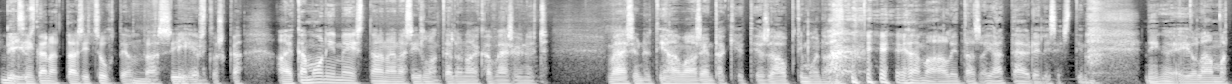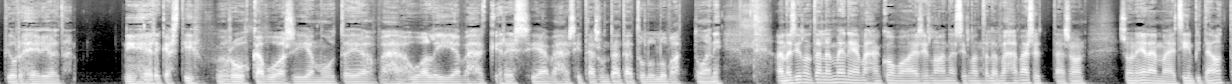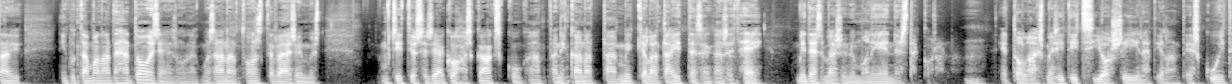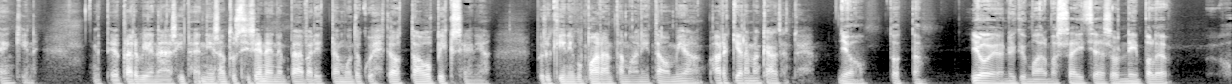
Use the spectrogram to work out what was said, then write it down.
Niin siinä kannattaa sitten suhteuttaa mm, siihen, niin koska aika moni meistä on aina silloin tällöin aika väsynyt, väsynyt ihan vaan sen takia, että jos optimoida elämänhallintansa ihan täydellisesti, niin, niin ei ole ammattiurheilijoita niin herkästi ruuhkavuosia ja muuta ja vähän huolia ja vähän keressiä ja vähän sitä sun tätä tullut luvattua, niin aina silloin tällä menee vähän kovaa ja silloin aina silloin tällä vähän väsyttää. Se on, se on elämä, että siinä pitää ottaa niin kuin tavallaan tähän toiseen suuntaan, kun mä sanon, että on sitä väsymystä. Mutta sitten jos se siellä kohdassa kaksi kuukautta, niin kannattaa kelata itsensä kanssa, että hei, miten se väsynyt mä olin ennen sitä koronaa. Mm. Että ollaanko me sitten itse jo siinä tilanteessa kuitenkin. Että ei tarvitse enää sitä niin sanotusti sen enempää välittää muuta kuin ehkä ottaa opikseen ja pyrkii niin kuin parantamaan niitä omia arkielämän käytäntöjä. Joo, totta. Joo, ja nykymaailmassa itse asiassa on niin paljon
